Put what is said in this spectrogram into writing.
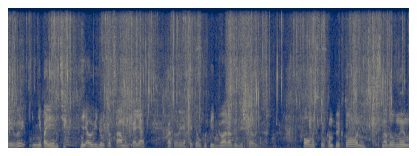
И вы не поверите, я увидел тот самый каяк, который я хотел купить два раза дешевле. Полностью укомплектованный, с надувным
